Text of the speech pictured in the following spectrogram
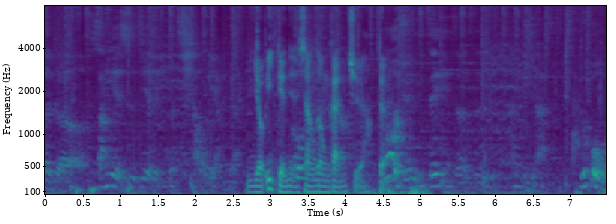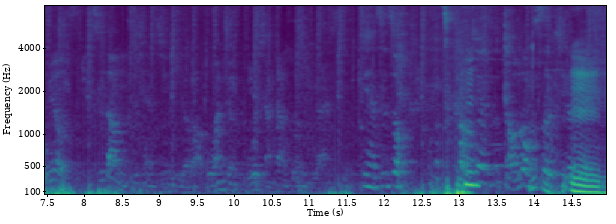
这个商业世界的一个桥梁。有一点点像这种感觉啊，对那。我觉得你这一点真的是很厉害。如果我没有知道你之前的经历的话，我完全不会想象说你原来是竟然是这种，我靠，竟然是搞这种设计的。嗯，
